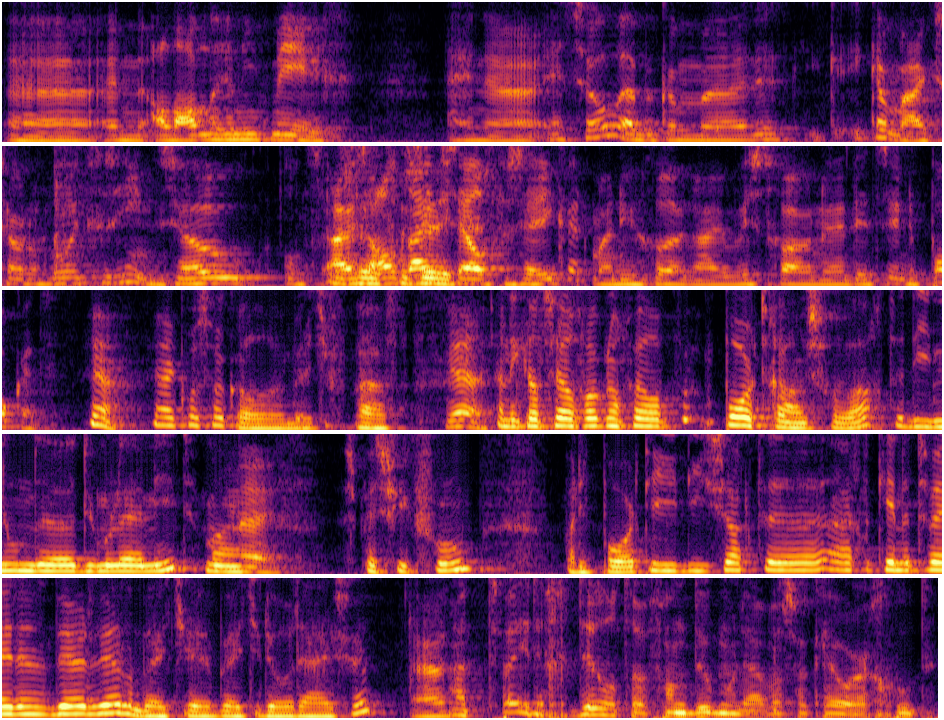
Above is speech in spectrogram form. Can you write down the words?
Eh, en alle anderen niet meer. En, eh, en zo heb ik hem, eh, dit- ik, ik heb hem eigenlijk zo nog nooit gezien. Zo, ons, hij is altijd Zelfverzekerd. maar nu gewoon, nou, hij wist gewoon, eh, dit is in de pocket. Ja, ja, ik was ook al een beetje verbaasd. Ja, En ik had zelf ook nog wel Poort trouwens verwacht. Die noemde Dumoulin niet, maar nee. specifiek Froome. Maar die Poort die, die zakte eigenlijk in het tweede en het derde deel een beetje, een beetje door de ijs. Hè? Ja, het- tweede gedeelte van Dumoulin was ook heel erg goed.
